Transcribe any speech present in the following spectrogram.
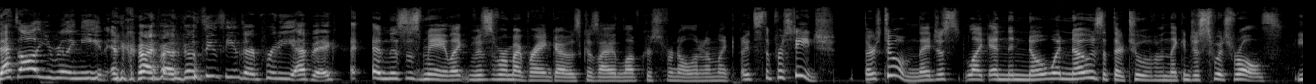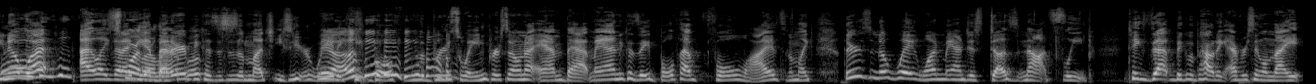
That's all you really need in a crime film. Those two scenes are pretty epic. And this is me. Like, this is where my brain goes because I love Christopher Nolan. And I'm like, it's the prestige. There's two of them. They just, like, and then no one knows that they're two of them. They can just switch roles. You know what? I like that Spoiler idea better because this is a much easier way Yeah. to keep both the Bruce Wayne persona and Batman because they both have full lives. And I'm like, there's no way one man just does not sleep, takes that big of a pouting every single night,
